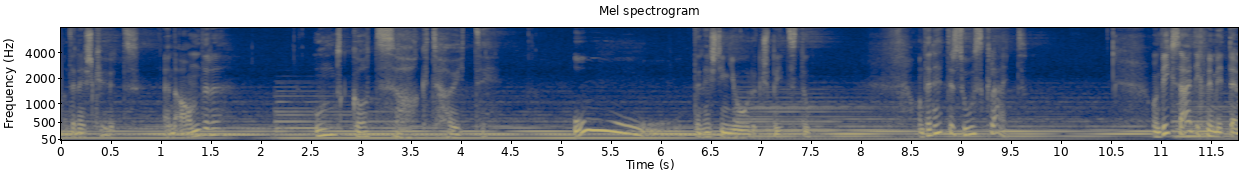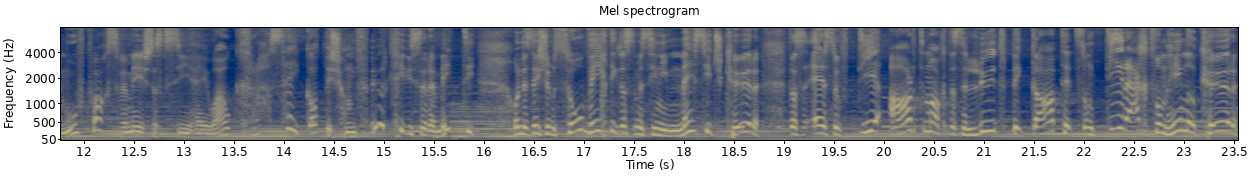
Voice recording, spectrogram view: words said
Und dann hast du gehört, ein anderer. Und Gott sagt heute, oh, dann hast du deine Ohren gespitzt. Du. Und dann hat er es ausgelegt. Und wie gesagt, ich bin mit dem aufgewachsen. Für mich war das, hey, wow, krass, hey, Gott ist am Wirken in unserer Mitte. Und es ist ihm so wichtig, dass wir seine Message hören, dass er es auf die Art macht, dass er Leute begabt hat, um direkt vom Himmel zu hören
